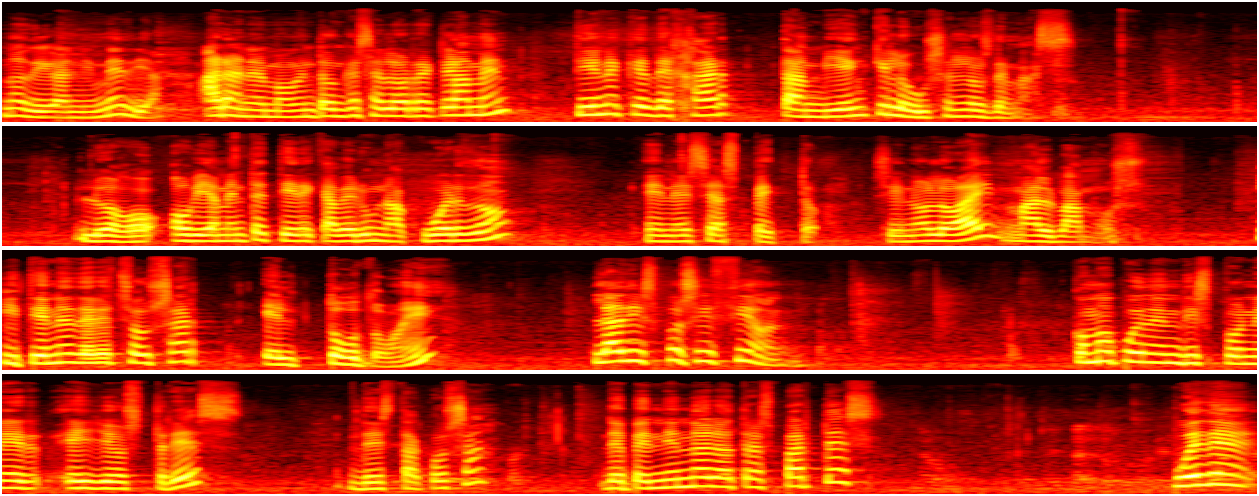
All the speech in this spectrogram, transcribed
no digan ni media. Ahora, en el momento en que se lo reclamen, tiene que dejar también que lo usen los demás. Luego, obviamente, tiene que haber un acuerdo en ese aspecto. Si no lo hay, mal vamos y tiene derecho a usar el todo. ¿eh? La disposición. ¿Cómo pueden disponer ellos tres de esta cosa? Dependiendo de las otras partes. ¿Puede,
